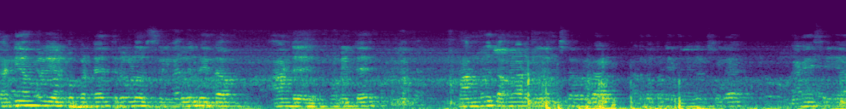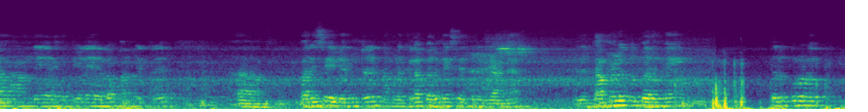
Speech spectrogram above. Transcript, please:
கன்னியாகுமரி எழுப்பப்பட்ட திருவள்ளுவர் ஸ்ரீ இருபத்தி ஐந்தாம் ஆண்டு முன்னிட்டு மாண்புமிகு தமிழ்நாடு முதலமைச்சர் அவர்களால் நடத்தப்பட்ட இந்த நிகழ்ச்சியில கணேசையா ஆனந்தையா சத்தியலையெல்லாம் பங்கிட்டு பரிசை வென்று நம்மளுக்கெல்லாம் பெருமை சேர்த்திருக்காங்க இது தமிழுக்கு பெருமை திருக்குறளுக்கு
